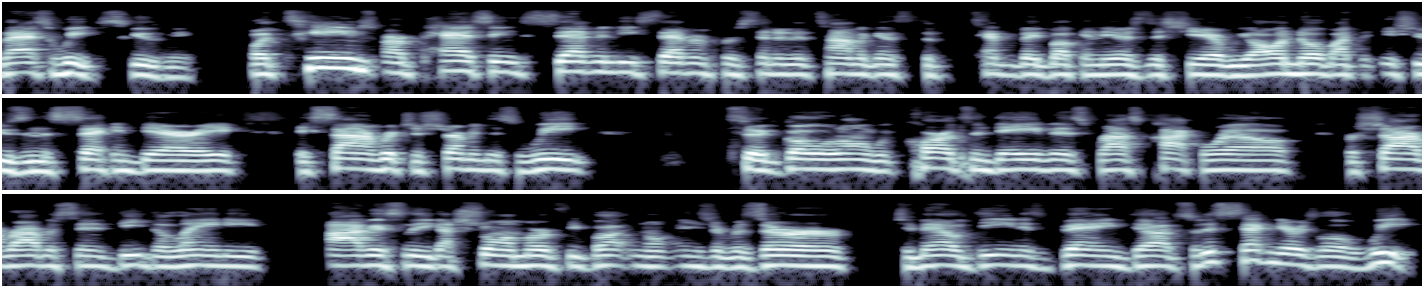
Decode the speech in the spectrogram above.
last week, excuse me, but teams are passing 77% of the time against the Tampa Bay Buccaneers this year. We all know about the issues in the secondary. They signed Richard Sherman this week to go along with Carlton Davis, Ross Cockrell, Rashard Robinson, Dee Delaney. Obviously, you got Sean Murphy-Bunting on injured reserve. Jamel Dean is banged up. So this secondary is a little weak.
